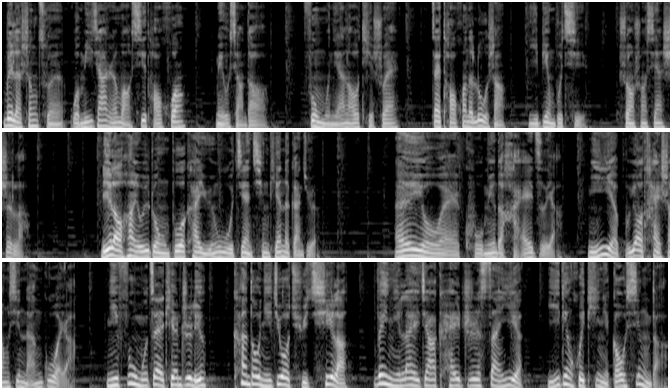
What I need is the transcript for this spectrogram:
为了生存，我们一家人往西逃荒。没有想到，父母年老体衰，在逃荒的路上一病不起。双双仙逝了，李老汉有一种拨开云雾见青天的感觉。哎呦喂，苦命的孩子呀，你也不要太伤心难过呀。你父母在天之灵看到你就要娶妻了，为你赖家开枝散叶，一定会替你高兴的。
